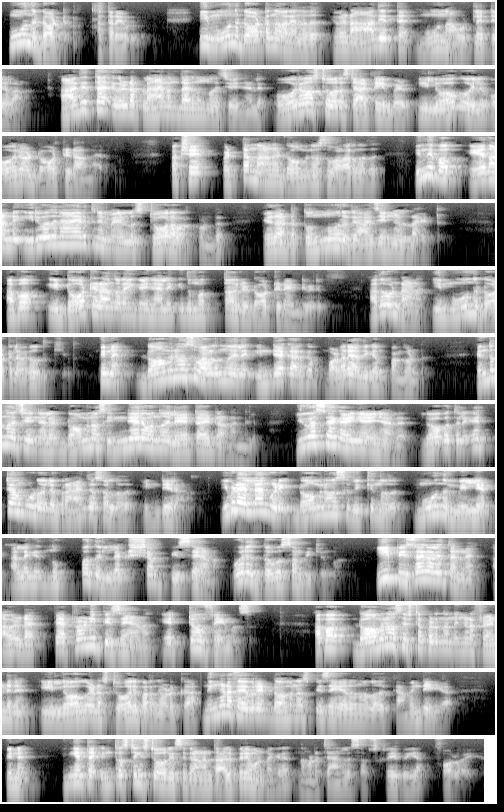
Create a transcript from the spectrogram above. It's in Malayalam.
മൂന്ന് ഡോട്ട് അത്രയേ ഉള്ളൂ. ഈ മൂന്ന് ഡോട്ട് എന്ന് പറയുന്നത് ഇവരുടെ ആദ്യത്തെ മൂന്ന് ഔട്ട്ലെറ്റുകളാണ് ആദ്യത്തെ ഇവരുടെ പ്ലാൻ എന്തായിരുന്നു എന്ന് വെച്ച് കഴിഞ്ഞാൽ ഓരോ സ്റ്റോർ സ്റ്റാർട്ട് ചെയ്യുമ്പോഴും ഈ ലോഗോയിൽ ഓരോ ഡോട്ട് ഇടാമെന്നായിരുന്നു പക്ഷേ പെട്ടെന്നാണ് ഡോമിനോസ് വളർന്നത്. ഇന്നിപ്പോൾ ഏതാണ്ട് ഇരുപതിനായിരത്തിന് മേളിൽ സ്റ്റോർ അവർക്കുണ്ട്. ഏതാണ്ട് തൊണ്ണൂറ് രാജ്യങ്ങളിലായിട്ട്. അപ്പോൾ ഈ ഡോട്ട് ഇടാൻ തുടങ്ങിക്കഴിഞ്ഞാൽ ഇത് മൊത്തം അവർ ഡോട്ട് ഇടേണ്ടി വരും. അതുകൊണ്ടാണ് ഈ മൂന്ന് ഡോട്ടിൽ അവർ ഒതുക്കിയത്. പിന്നെ ഡോമിനോസ് വളർന്നതിൽ ഇന്ത്യക്കാർക്ക് വളരെയധികം പങ്കുണ്ട്. എന്തെന്ന് വെച്ച് കഴിഞ്ഞാൽ ഡോമിനോസ് ഇന്ത്യയിൽ വന്നത് ലേറ്റായിട്ടാണെങ്കിലും യു എസ് എ കഴിഞ്ഞു കഴിഞ്ഞാൽ ലോകത്തിൽ ഏറ്റവും കൂടുതൽ ബ്രാഞ്ചസ് ഉള്ളത് ഇന്ത്യയിലാണ്. ഇവിടെ എല്ലാം കൂടി ഡോമിനോസ് വിൽക്കുന്നത് മൂന്ന് മില്യൺ അല്ലെങ്കിൽ മുപ്പത് ലക്ഷം പിസയാണ് ഒരു ദിവസം വിൽക്കുന്നത്. ഈ പിസകളിൽ തന്നെ അവരുടെ പെപ്രോണി പിസയാണ് ഏറ്റവും ഫേമസ് അപ്പോൾ ഡോമിനോസ് ഇഷ്ടപ്പെടുന്ന നിങ്ങളുടെ ഫ്രണ്ടിന് ഈ ലോഗോയുടെ സ്റ്റോറി പറഞ്ഞു കൊടുക്കുക. നിങ്ങളുടെ ഫേവറേറ്റ് ഡോമിനോസ് പിസ ഏതെന്നുള്ളത് കമന്റ് ചെയ്യുക. പിന്നെ ഇങ്ങനത്തെ ഇൻട്രസ്റ്റിംഗ് സ്റ്റോറീസ് കാണാൻ താല്പര്യമുണ്ടെങ്കിൽ നമ്മുടെ ചാനൽ സബ്സ്ക്രൈബ് ചെയ്യുക ഫോളോ ചെയ്യുക.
